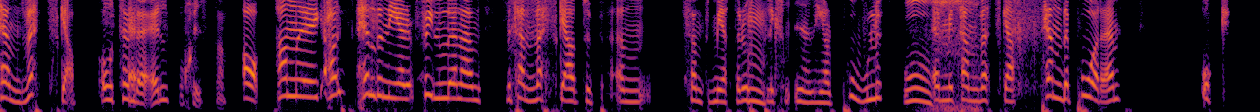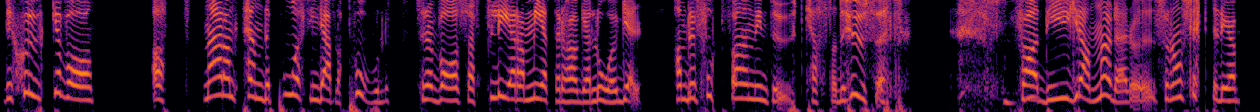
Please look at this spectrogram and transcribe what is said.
tändvätska. Och tände eld på skiten. Ja, han, eh, han hällde ner, fyllde den med tändvätska typ en centimeter upp Mm. liksom, i en hel pool eh, med tändvätska, tände på det och det sjuka var att när han tände på sin jävla pool så det var så här flera meter höga lågor, han blev fortfarande inte utkastad i huset. För det är ju grannar där så de släckte det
